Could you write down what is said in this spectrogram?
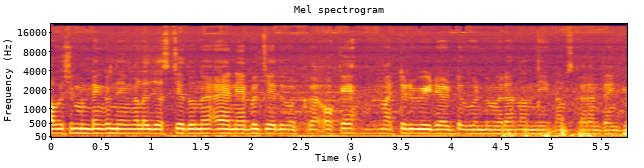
ആവശ്യമുണ്ടെങ്കിൽ നിങ്ങൾ ജസ്റ്റ് ഇതൊന്ന് എനേബിൾ ചെയ്ത് വെക്കുക. ഓക്കെ മറ്റൊരു വീഡിയോ ആയിട്ട് വീണ്ടും വരാം. നന്ദി. നമസ്കാരം. താങ്ക്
